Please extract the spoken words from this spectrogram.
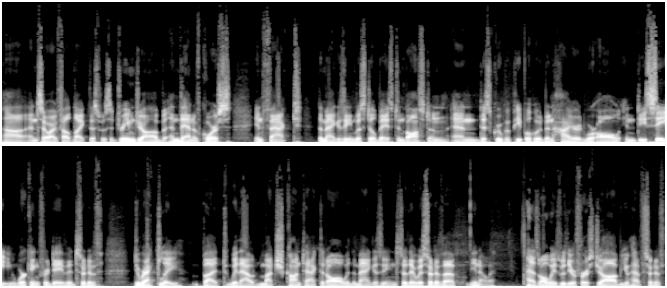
Uh, and so I felt like this was a dream job. And then, of course, in fact, the magazine was still based in Boston, and this group of people who had been hired were all in D.C., working for David sort of directly, but without much contact at all with the magazine. So there was sort of a, you know, as always with your first job, you have sort of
